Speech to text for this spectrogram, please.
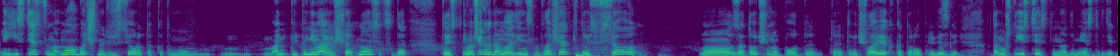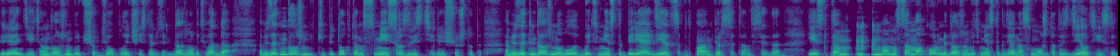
И, естественно, ну, обычно режиссеры так к этому понимающе относятся, да. То есть, и вообще, когда младенец на площадке, то есть все но заточено под этого человека, которого привезли. Потому что, естественно, надо место, где переодеть. Оно должно быть теплое, чистое. Обязательно должна быть вода. Обязательно должен быть кипяток, там смесь развести или еще что-то. Обязательно должно было быть место переодеться под памперсы там все, да. Если там мама сама кормит, должно быть место, где она сможет это сделать, если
